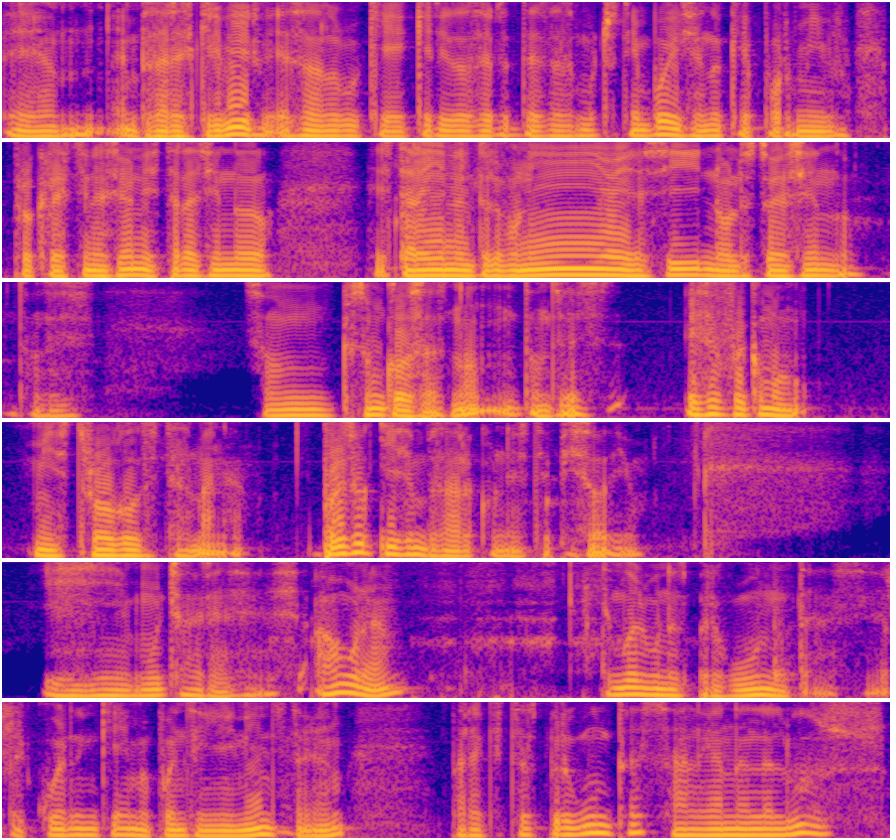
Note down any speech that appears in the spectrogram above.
em, empezar a escribir. Eso es algo que he querido hacer desde hace mucho tiempo, diciendo que por mi procrastinación y estar haciendo, estar ahí en el telefonillo y así, no lo estoy haciendo. Entonces, son, son cosas, ¿no? Entonces, eso fue como mi struggle esta semana. Por eso quise empezar con este episodio. Y muchas gracias. Ahora tengo algunas preguntas. Recuerden que me pueden seguir en Instagram para que estas preguntas salgan a la luz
